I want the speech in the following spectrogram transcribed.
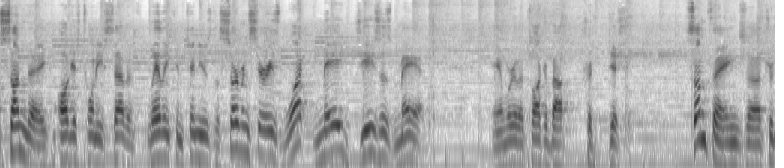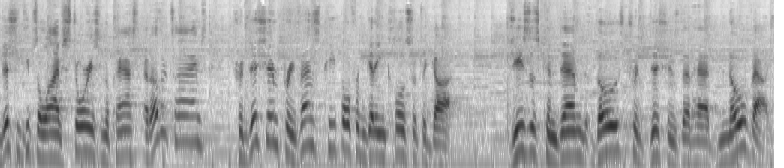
Sunday, August 27th, Lely continues the sermon series, What Made Jesus Mad? And we're going to talk about tradition. Some things, uh, tradition keeps alive stories from the past. At other times, tradition prevents people from getting closer to God. Jesus condemned those traditions that had no value,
